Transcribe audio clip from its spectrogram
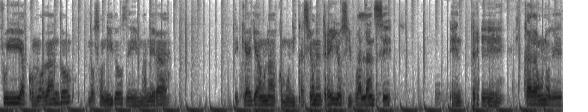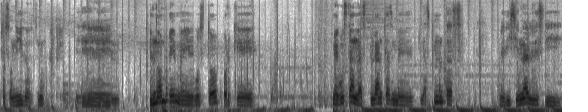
fui acomodando los sonidos de manera de que haya una comunicación entre ellos y balance entre cada uno de estos sonidos. Eh, el nombre me gustó porque me gustan las plantas, las plantas medicinales y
